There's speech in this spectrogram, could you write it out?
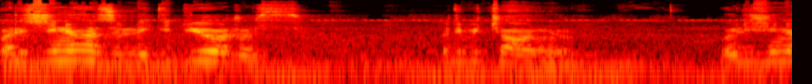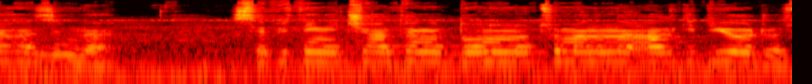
Valizini hazırla gidiyoruz. Hadi bir tanem. Valizini hazırla. Sepetini, çantanı, donunu, tumanını al gidiyoruz.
